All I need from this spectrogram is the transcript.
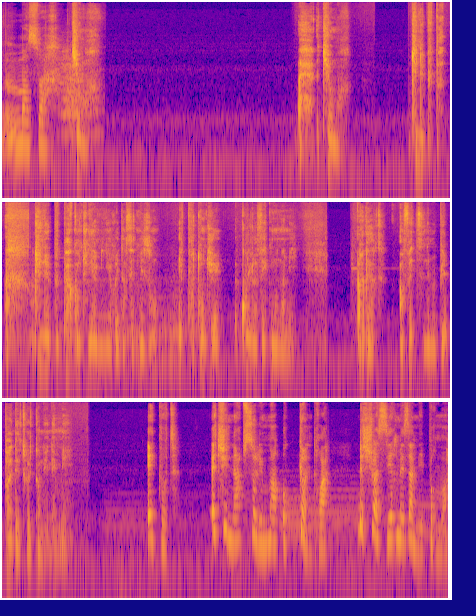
Bonsoir. Tue-moi. Ah, Tue-moi. Tu ne peux pas. Tu ne peux pas continuer à m'ignorer dans cette maison et pourtant tu es cool avec mon ami. Regarde, en fait, ça ne me plaît pas d'être ton ennemi. Écoute, tu n'as absolument aucun droit de choisir mes amis pour moi.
